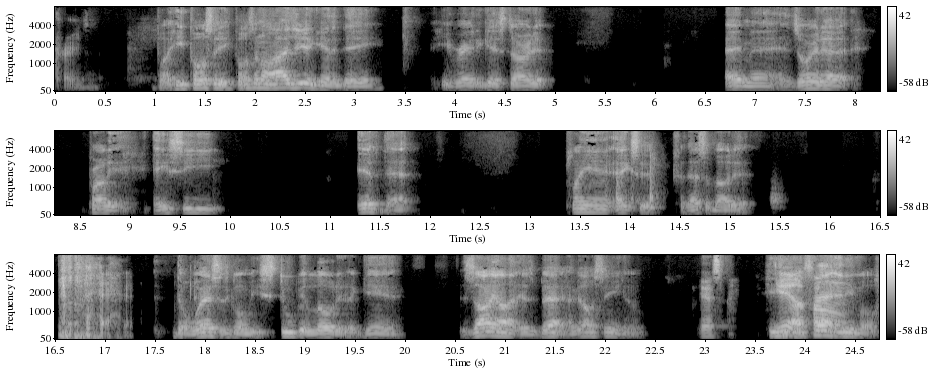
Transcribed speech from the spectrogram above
Crazy. But he posted he posted on IG again today. He ready to get started. Hey man, enjoy that. Probably AC, if that, playing exit, because that's about it. The West is gonna be stupid loaded again. Zion is back. Have y'all seen him? yes. He's Yeah, not fat him. anymore.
